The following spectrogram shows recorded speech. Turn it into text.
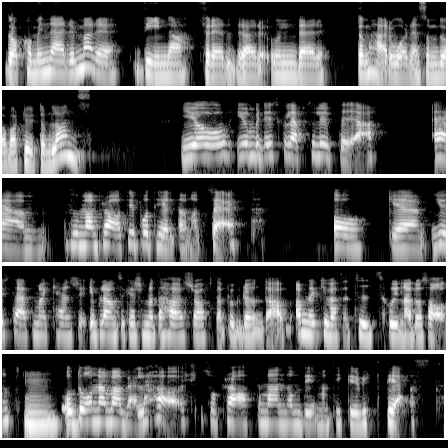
du har kommit närmare dina föräldrar under de här åren som du har varit utomlands? Jo, jo, men det skulle jag absolut säga. Ehm, för man pratar ju på ett helt annat sätt. Och eh, just det att man kanske, ibland så kanske man inte hörs så ofta på grund av men det kan vara tidsskillnad och sånt. Mm. Och då när man väl hörs så pratar man om det man tycker är viktigast.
